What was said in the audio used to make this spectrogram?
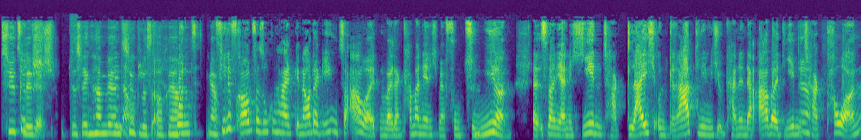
Zyklisch. Zyklisch. Deswegen haben wir einen genau. Zyklus auch, ja. Und ja. viele Frauen versuchen halt genau dagegen zu arbeiten, weil dann kann man ja nicht mehr funktionieren. Dann ist man ja nicht jeden Tag gleich und geradlinig und kann in der Arbeit jeden ja. Tag powern.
